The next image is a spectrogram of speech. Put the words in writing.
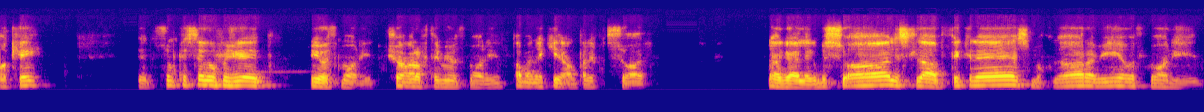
okay؟ سمك السقف إيش قد 180 شو عرفت 180 طبعا أكيد عن طريق السؤال. ما قال لك بالسؤال slab thickness مقدارة 180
